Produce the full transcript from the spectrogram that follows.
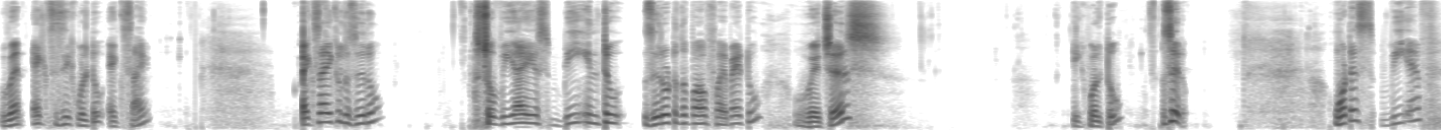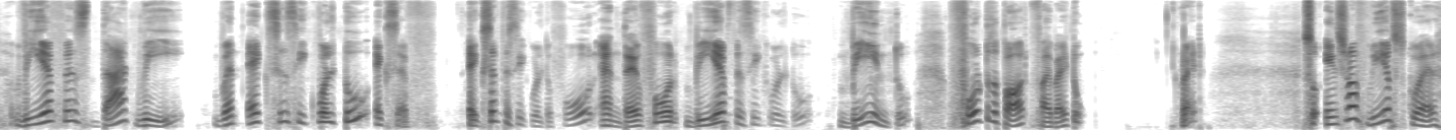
when x is equal to xi xi equal to 0 so vi is b into 0 to the power 5 by 2 which is equal to 0 what is vf vf is that v when x is equal to xf xf is equal to 4 and therefore vf is equal to b into 4 to the power 5 by 2 right? So instead of Vf square,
